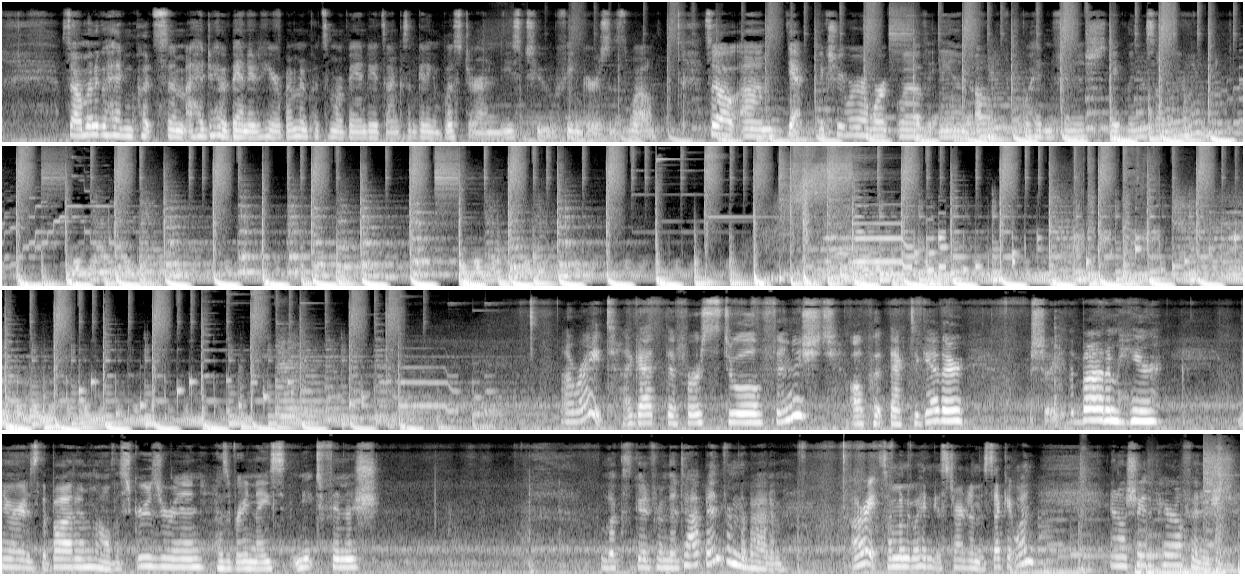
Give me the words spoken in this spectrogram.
So I'm going to go ahead and put some, I had to have a band-aid here, but I'm going to put some more band-aids on because I'm getting a blister on these two fingers as well. So um, yeah, make sure you wear a work glove and I'll go ahead and finish stapling this all the way around. Right, I got the first stool finished, all put back together. I'll show you the bottom here. There is the bottom, all the screws are in, has a very nice, neat finish. Looks good from the top and from the bottom. All right, so I'm gonna go ahead and get started on the second one, and I'll show you the pair all finished.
